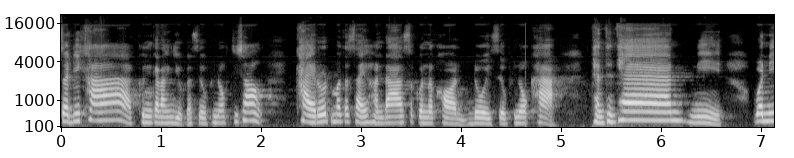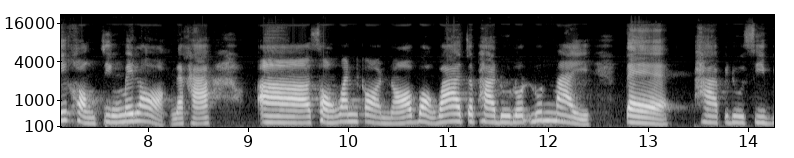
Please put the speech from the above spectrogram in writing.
สวัสดีค่ะ คุณกำลังอยู่กับเซลล์พินกที่ช่องขายรถมอเตอร์ไซค์ฮอนด้าสกลนคร โดยเซลล์พินกค่ะแทนแทนแทนนี่ วันนี้ของจริงไม่หลอกนะคะอสองวันก่อนเนาะบอกว่าจะพาดูรถรุ่นใหม่ แต่พาไปดู CB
